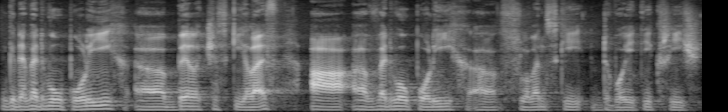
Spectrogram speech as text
kde ve dvou polích eh, byl český lev a eh, ve dvou polích eh, slovenský dvojitý kříž.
